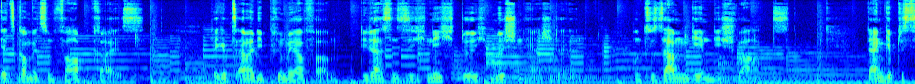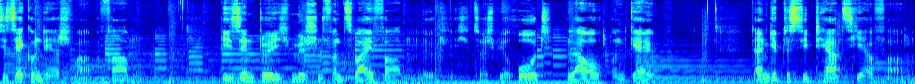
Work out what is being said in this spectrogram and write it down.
Jetzt kommen wir zum Farbkreis. Da gibt es einmal die Primärfarben. Die lassen sich nicht durch Mischen herstellen und zusammen geben die schwarz. Dann gibt es die Sekundärfarben. Die sind durch Mischen von zwei Farben möglich, zum Beispiel Rot, Blau und Gelb. Dann gibt es die Tertiärfarben.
